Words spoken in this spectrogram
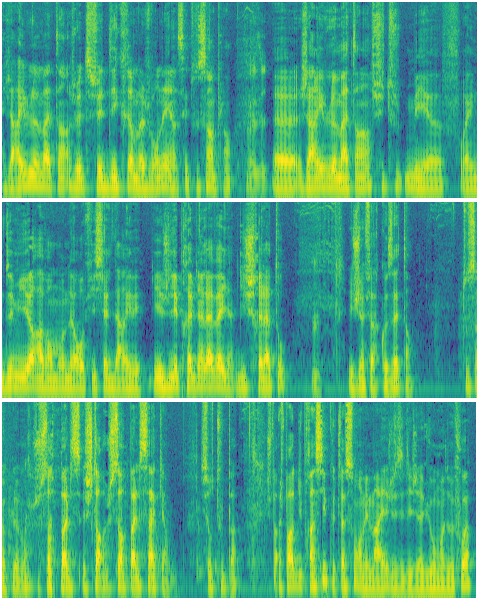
J'arrive le matin, je vais, te, décrire ma journée, hein, c'est tout simple. Hein. Vas-y. Euh, j'arrive le matin, je suis tout, mais une demi-heure avant mon heure officielle d'arrivée. Et je les préviens la veille, hein, dis je serai là tôt. Hmm. Et je viens faire Cosette, tout simplement. Je sors pas le, je sors, pas le sac, surtout pas. Je, je pars du principe que de toute façon, mes mariages, je les ai déjà vus au moins deux fois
